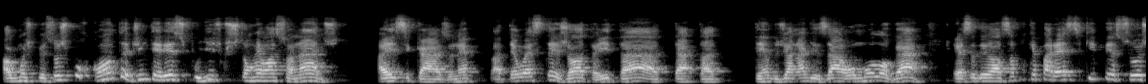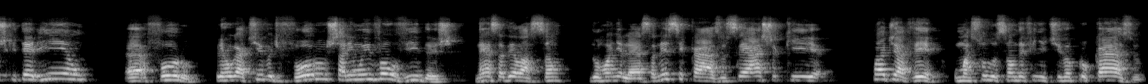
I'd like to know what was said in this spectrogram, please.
algumas pessoas por conta de interesses políticos que estão relacionados a esse caso, né? Até o STJ aí está tá, tá tendo de analisar, homologar essa delação, porque parece que pessoas que teriam é, foro, prerrogativa de foro, estariam envolvidas nessa delação do Rony Lessa. Nesse caso, você acha que pode haver uma solução definitiva para o caso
